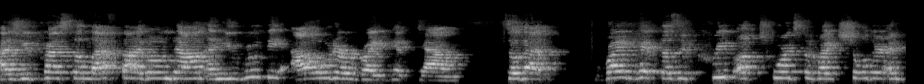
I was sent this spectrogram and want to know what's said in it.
as you press the left thigh bone down and you root the outer right hip down so that right hip doesn't creep up towards the right shoulder and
